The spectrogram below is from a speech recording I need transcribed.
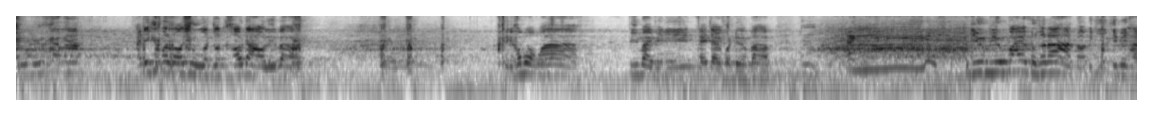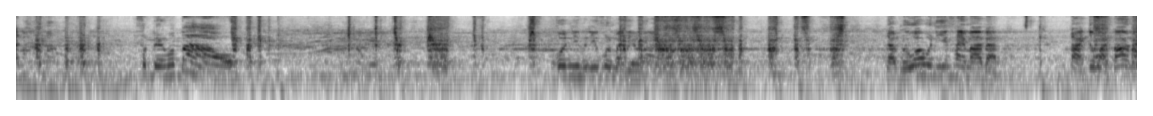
อยู่ด้วยกันนะ อันนี้คือมารออยู่กันจนเขาดาวน์เลยป่ะครับเห็นเขาบอกว่าปีใหม่ปีนี้ในใจคนเดิมป่ะครับ ยืมยืมป้ายคนข้างหน้าอ่านมาเมื่อกี้คิดไม่ทัน คนเดิมว่าเปล่า คนนี้วันนี้คนมาเยอะมากอยากรู้ว่าวันนี้ใครมาแบบ ต่างจังหวัดบ้างไหม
